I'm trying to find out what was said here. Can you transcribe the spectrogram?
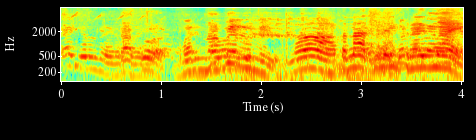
काय गरज आहे का? नपेल मी. हा आता नातीला इसरायचं नाही.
